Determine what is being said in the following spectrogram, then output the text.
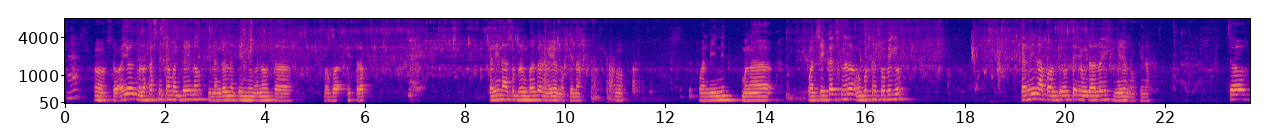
Ha? Oh, so ayun, malakas na siya mag-drain, no? Tinanggal natin yung ano sa baba, strap. Kanina, sobrang bagal. Ngayon, okay na. Oh. One minute, mga one seconds na lang, ubos ng tubig, oh. Kanina pa, unti-unti yung daloy. Ngayon, okay na. So,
